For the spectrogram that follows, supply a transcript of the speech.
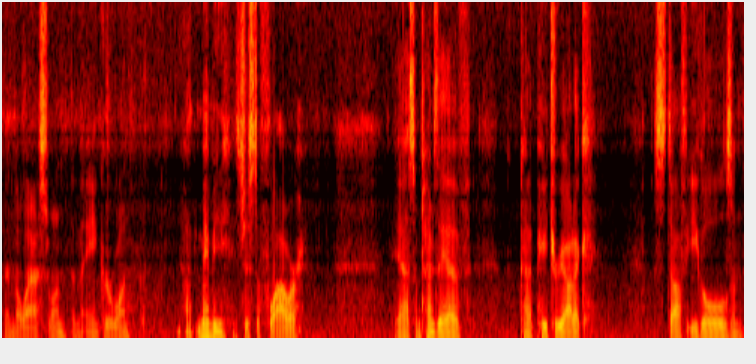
than the last one, than the anchor one. Uh, maybe it's just a flower. Yeah, sometimes they have kind of patriotic stuff, eagles, and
